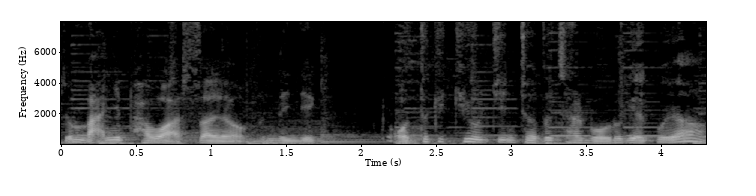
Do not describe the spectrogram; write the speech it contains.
좀 많이 봐왔어요. 근데 이제 어떻게 키울진 저도 잘 모르겠고요.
